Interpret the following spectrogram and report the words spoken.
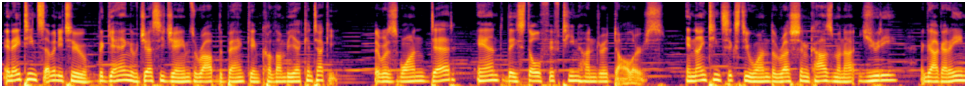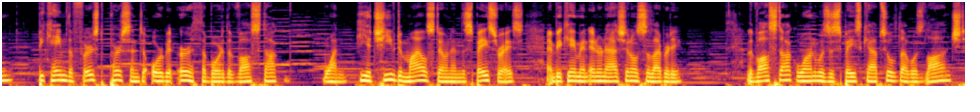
In 1872, the gang of Jesse James robbed a bank in Columbia, Kentucky. There was one dead, and they stole $1,500. In 1961, the Russian cosmonaut Yuri Gagarin became the first person to orbit Earth aboard the Vostok 1. He achieved a milestone in the space race and became an international celebrity. The Vostok 1 was a space capsule that was launched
